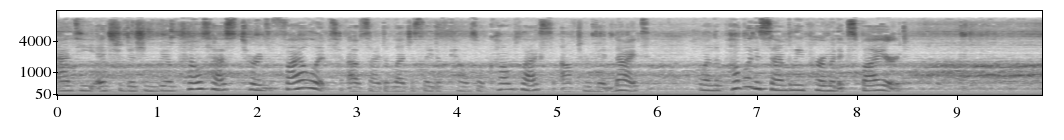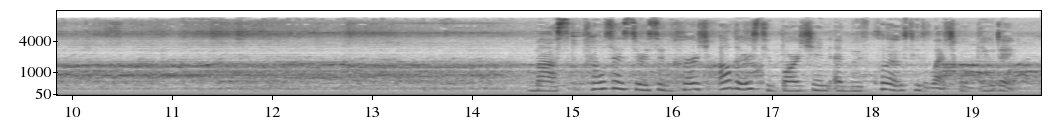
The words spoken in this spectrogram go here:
Anti-extradition bill protests turned violent outside the Legislative Council complex after midnight, when the public assembly permit expired. Masked protesters encouraged others to barge in and move close to the LegCo building.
